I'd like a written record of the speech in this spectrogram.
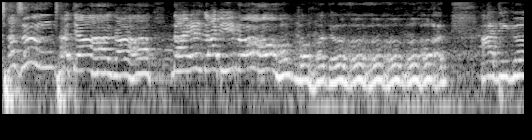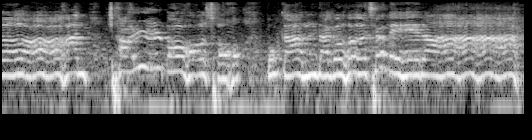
저승사자가 날다리로거든 아직은 철벗어 못 간다고 전해라.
